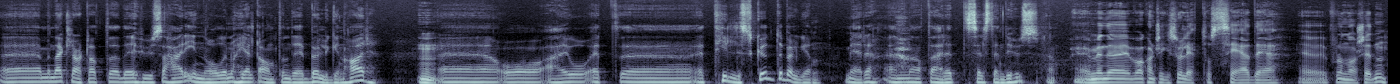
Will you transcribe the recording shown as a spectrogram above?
Eh, men det er klart at det huset her inneholder noe helt annet enn det Bølgen har. Mm. Eh, og er jo et, eh, et tilskudd til Bølgen, mer enn at det er et selvstendig hus. Ja. Eh, Men det var kanskje ikke så lett å se det eh, for noen år siden.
